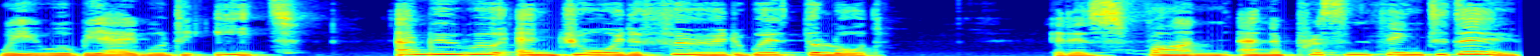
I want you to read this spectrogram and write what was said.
We will be able to eat, and we will enjoy the food with the Lord. It is fun and a pleasant thing to do.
